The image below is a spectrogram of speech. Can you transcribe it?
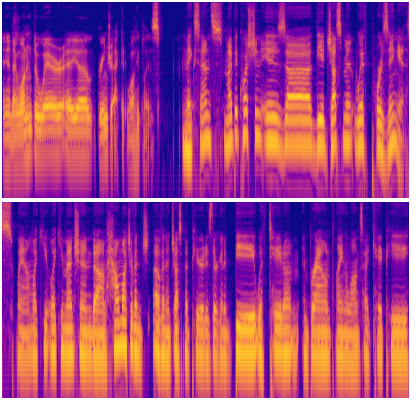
and I want him to wear a uh, green jacket while he plays. Makes sense. My big question is uh, the adjustment with Porzingis. Wham, like you like you mentioned, um, how much of an of an adjustment period is there going to be with Tatum and Brown playing alongside KP?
